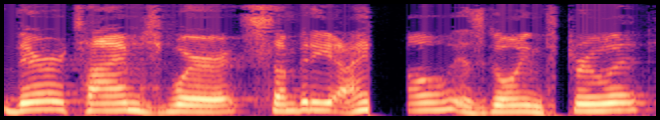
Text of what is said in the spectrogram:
there are times where somebody I know is going through it,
